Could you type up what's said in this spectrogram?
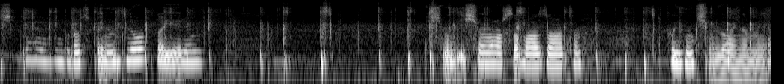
İşte burası benim blor da yerim. Şimdi işim varsa var zaten. Uyuyayım şimdi oynamaya.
